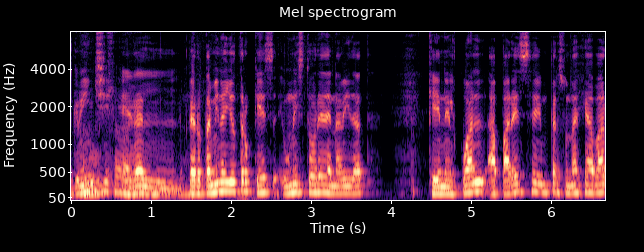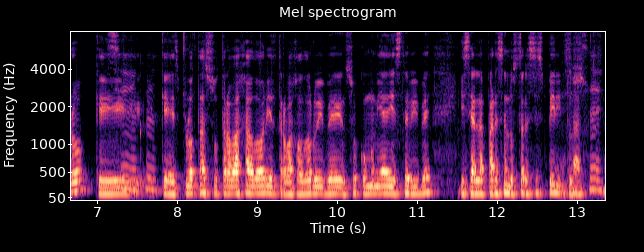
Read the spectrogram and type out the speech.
Grinch era el... Pero también hay otro que es una historia de Navidad, que en el cual aparece un personaje avaro que, que explota a su trabajador y el trabajador vive en su comunidad y este vive y se le aparecen los tres espíritus. Exacto. Sí.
